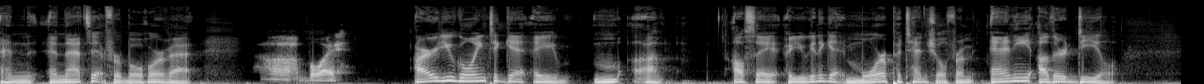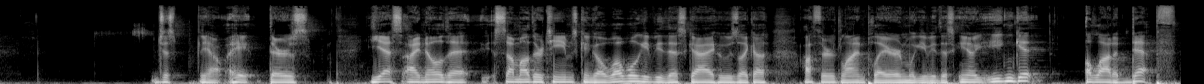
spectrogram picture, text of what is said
and and that's it for Bo Horvat. Oh boy, are you going to get a? Uh, I'll say, are you going to get more potential from any other deal just you know, hey, there's yes, I know that some other teams can go, well, we'll give you this guy who's like a, a third line player, and we'll give you this. You know, you can get a lot of depth.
